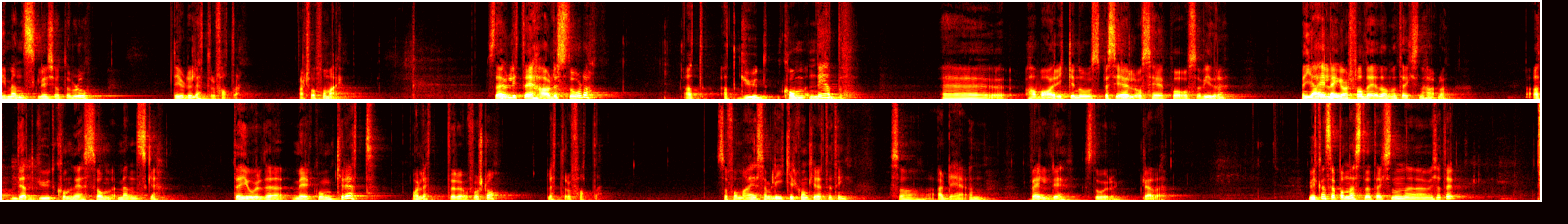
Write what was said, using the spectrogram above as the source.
i menneskelig kjøtt og blod, det gjør det lettere å fatte. I hvert fall for meg. Så det er jo litt det her det står, da. At at Gud kom ned. Eh, han var ikke noe spesiell å se på, osv. Men jeg legger i hvert fall det i denne teksten her. Da. At det at Gud kom ned som menneske, det gjorde det mer konkret og lettere å forstå. Lettere å fatte. Så for meg som liker konkrete ting, så er det en veldig stor glede. Vi kan se på den neste teksten, eh, Kjetil.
